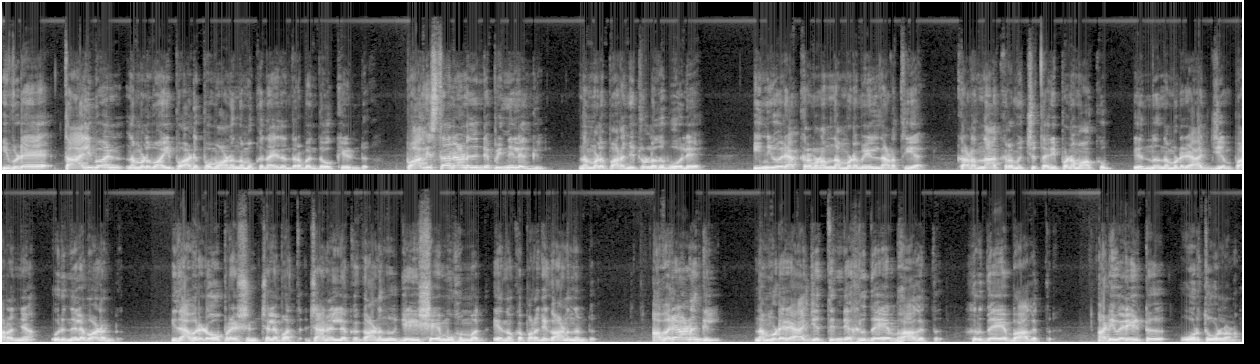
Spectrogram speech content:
ഇവിടെ താലിബാൻ നമ്മളുമായി ഇപ്പോൾ അടുപ്പമാണ് നമുക്ക് നയതന്ത്ര ബന്ധമൊക്കെ ഉണ്ട്. പാകിസ്ഥാനാണ് ഇതിന്റെ പിന്നിലെങ്കിൽ നമ്മൾ പറഞ്ഞിട്ടുള്ളതുപോലെ ഒരു ആക്രമണം നമ്മുടെ മേൽ നടത്തിയാൽ കടന്നാക്രമിച്ച് തരിപ്പണമാക്കും എന്ന് നമ്മുടെ രാജ്യം പറഞ്ഞ ഒരു നിലപാടുണ്ട്. ഇത് അവരുടെ ഓപ്പറേഷൻ. ചില പത്ത് ചാനലിലൊക്കെ കാണുന്നു ജെയ്ഷെ മുഹമ്മദ് എന്നൊക്കെ പറഞ്ഞ് കാണുന്നുണ്ട്. അവരാണെങ്കിൽ നമ്മുടെ രാജ്യത്തിന്റെ ഹൃദയഭാഗത്ത് ഹൃദയഭാഗത്ത് അടിവരയിട്ട് ഓർത്തുകൊള്ളണം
